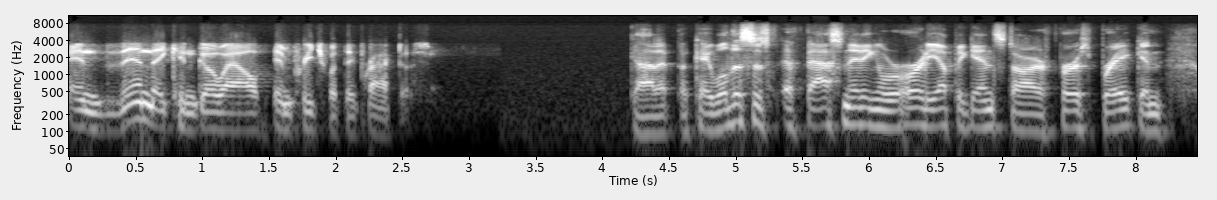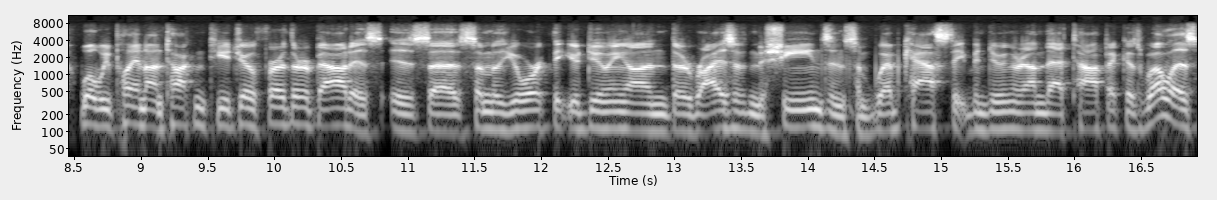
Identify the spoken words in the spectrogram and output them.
and then they can go out and preach what they practice. Got it. Okay. Well, this is fascinating. We're already up against our first break, and what we plan on talking to you, Joe, further about is is uh, some of your work that you're doing on the rise of machines and some webcasts that you've been doing around that topic, as well as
